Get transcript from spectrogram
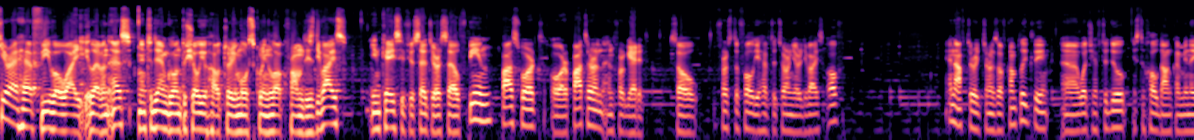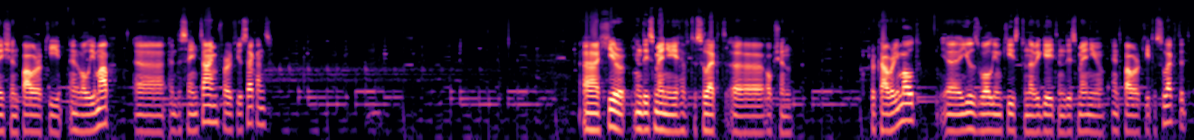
Here I have Vivo Y11s and today I'm going to show you how to remove screen lock from this device in case if you set yourself pin, password or pattern and forget it. So first of all you have to turn your device off and after it turns off completely uh, what you have to do is to hold down combination power key and volume up uh, at the same time for a few seconds. Uh, here in this menu you have to select uh, option recovery mode, uh, use volume keys to navigate in this menu and power key to select it.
